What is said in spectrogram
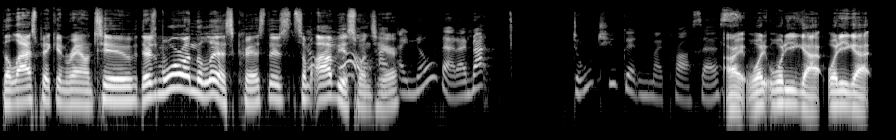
The last pick in round two. There's more on the list, Chris. There's some obvious ones here. I know that. I'm not. Don't you get in my process. All right, what what do you got? What do you got?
